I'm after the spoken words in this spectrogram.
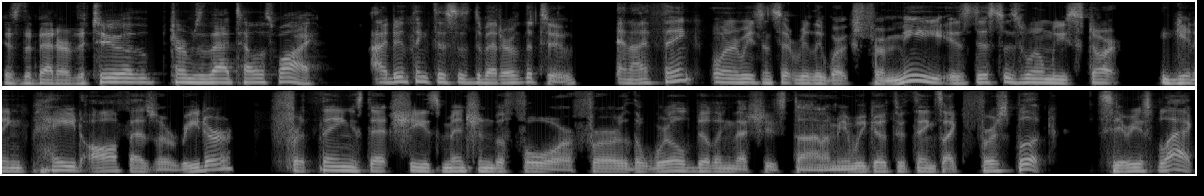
is the better of the two in terms of that? Tell us why. I do think this is the better of the two. And I think one of the reasons it really works for me is this is when we start getting paid off as a reader for things that she's mentioned before, for the world building that she's done. I mean, we go through things like first book, Sirius Black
